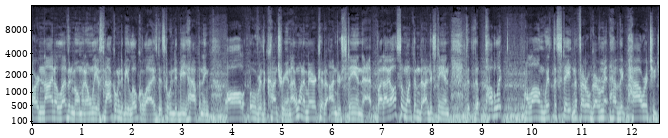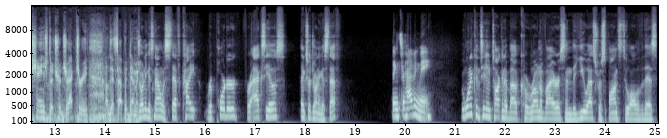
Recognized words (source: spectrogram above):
our 9 11 moment, only it's not going to be localized. It's going to be happening all over the country. And I want America to understand that. But I also want them to understand that the public, along with the state and the federal government, have the power to change the trajectory of this epidemic. Joining us now is Stef Kight, reporter for Axios. Thanks for joining us, Stef. Thanks for having me. We want to continue talking about coronavirus and the U.S. response to all of this.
